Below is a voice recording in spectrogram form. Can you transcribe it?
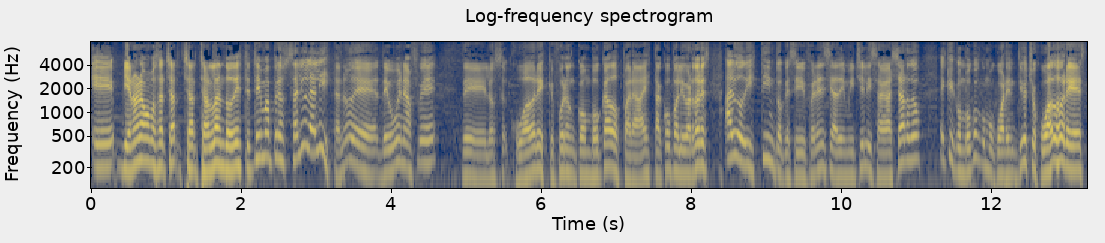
Eh, bien, ahora vamos a char- charlando de este tema, pero salió la lista, ¿no? De, de buena fe de los jugadores que fueron convocados para esta Copa Libertadores. Algo distinto que se diferencia de Michelis a Gallardo es que convocó como 48 jugadores,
